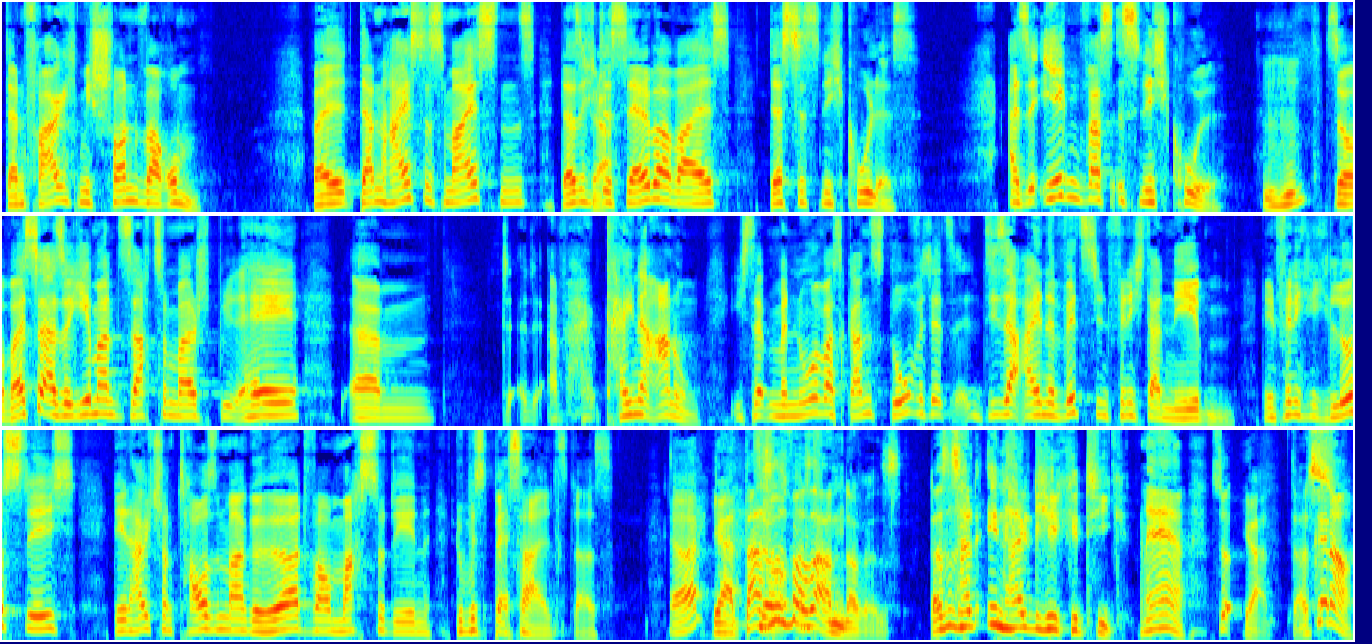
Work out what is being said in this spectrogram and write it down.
dann frage ich mich schon, warum. Weil dann heißt es meistens, dass ich Ja. das selber weiß, dass das nicht cool ist. Also irgendwas ist nicht cool. So, weißt du, also jemand sagt zum Beispiel, hey, ähm, keine Ahnung. Ich sag mir nur was ganz doofes jetzt. Dieser eine Witz, den finde ich daneben. Den finde ich nicht lustig. Den habe ich schon tausendmal gehört. Warum machst du den? Du bist besser als das. Ja, Ja, das So, ist was anderes. Das ist halt inhaltliche Kritik. naja, so. Ja, das- Genau.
